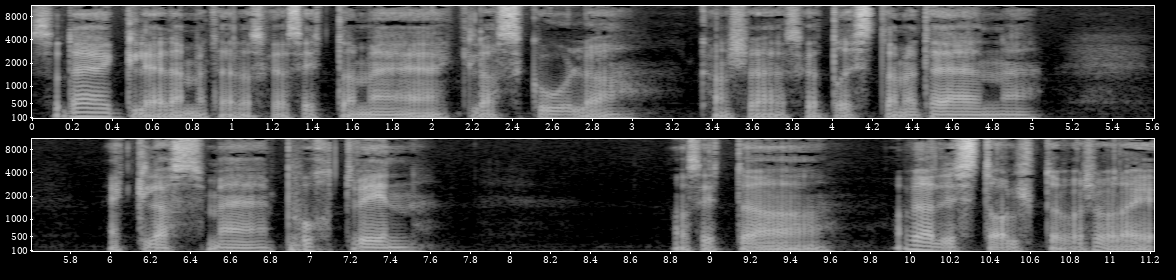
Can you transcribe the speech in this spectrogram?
Så det gleder jeg meg til. Da skal jeg sitte med glass cola, kanskje jeg skal driste meg til en, et glass med portvin, og sitte og og være litt stolt over å se de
